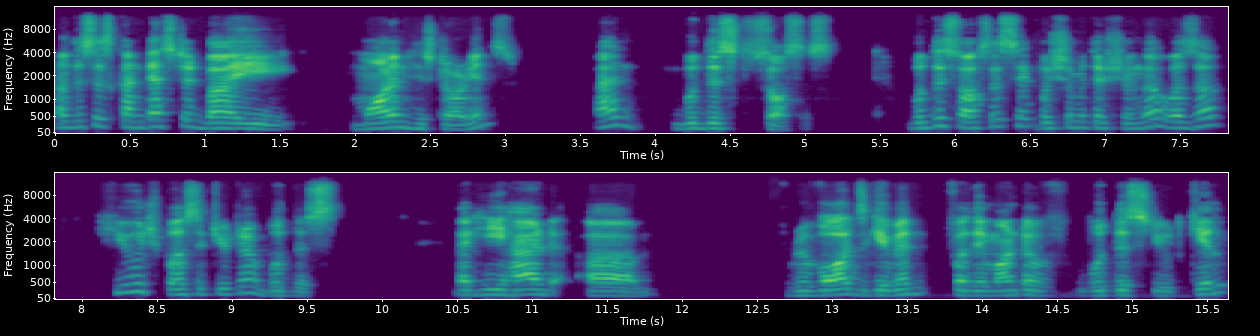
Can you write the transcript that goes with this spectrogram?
Now, this is contested by modern historians and Buddhist sources. Buddhist sources say Pushyamitra Shunga was a huge persecutor of Buddhists, that he had um, rewards given for the amount of Buddhists you'd kill.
